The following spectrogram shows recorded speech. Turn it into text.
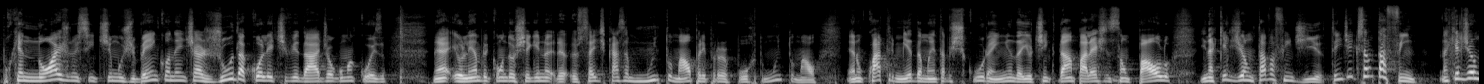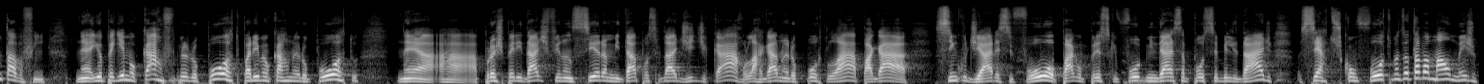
Porque nós nos sentimos bem quando a gente ajuda a coletividade a alguma coisa. Né? Eu lembro que quando eu cheguei, no- eu saí de casa muito mal para ir para o aeroporto, muito mal. Eram quatro e meia da manhã, tava escuro ainda, e eu tinha que dar uma palestra em São Paulo, e naquele dia eu não tava afim de ir. Tem dia que você não tá afim. Naquele dia eu não tava afim. Né? E eu peguei meu carro, fui para o aeroporto, parei meu carro no aeroporto. Né? A, a- prosperidade financeira me dá a possibilidade de ir de carro, largar no aeroporto lá, pagar cinco diárias se for, paga o preço que for, me dá essa possibilidade, certos confortos, mas eu tava mal mesmo.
